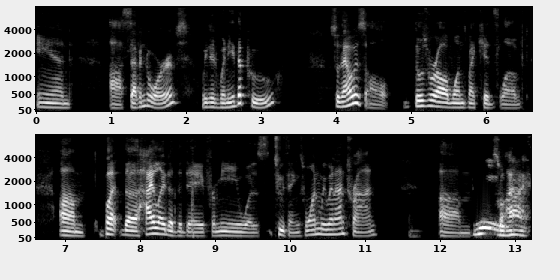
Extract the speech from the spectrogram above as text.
and uh, Seven Dwarves. We did Winnie the Pooh. So that was all. Those were all ones my kids loved. Um, but the highlight of the day for me was two things. One, we went on Tron. Um, Ooh, so nice. I,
